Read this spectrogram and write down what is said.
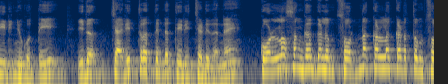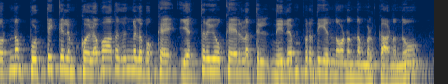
തിരിഞ്ഞുകുത്തി. ഇത് ചരിത്രത്തിന്റെ തിരിച്ചടി തന്നെ. കൊള്ള കൊള്ളസംഘങ്ങളും സ്വർണക്കള്ളക്കടത്തും സ്വർണം പൊട്ടിക്കലും കൊലപാതകങ്ങളുമൊക്കെ എത്രയോ കേരളത്തിൽ നിലംപ്രതിയെന്നോണം നമ്മൾ കാണുന്നു.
